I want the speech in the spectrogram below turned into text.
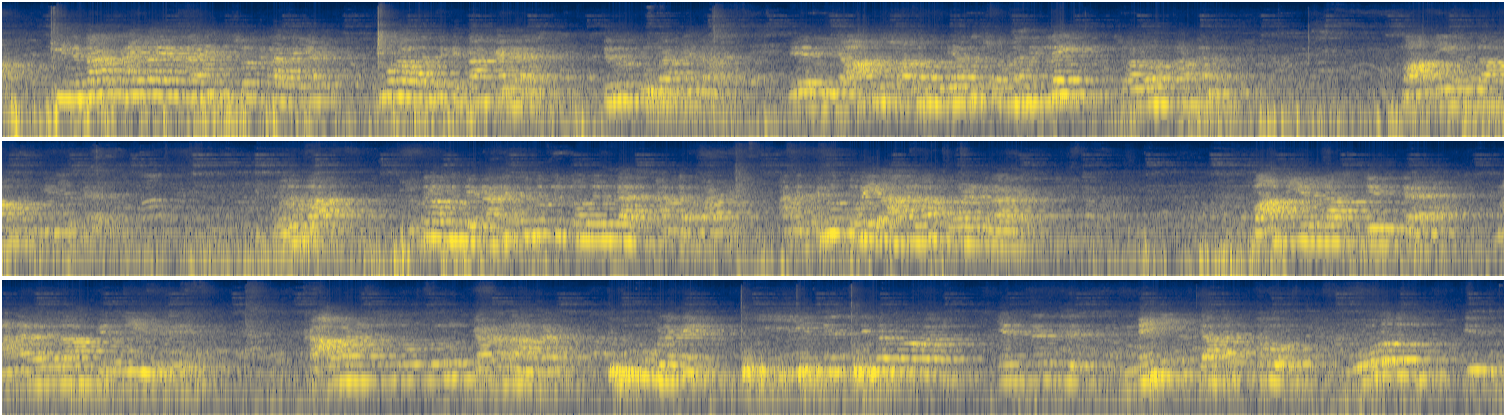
இதுதான் கைலாயம் அடித்து சொல்கிறார் ஐயா மூலாவதுக்கு கைலாயம் தான் கைலாயம் வேறு யாரும் சொல்ல முடியாது சொன்னதில்லை சொல்லவும் மாட்டாங்க பாதியெல்லாம் இருக்கிறார் இப்போது வா- சுந்தரமூர்த்தி நானே திருத்து தோன்றிவிட்டார் அந்த பாட்டு. அந்த திருத்துறை யாரெல்லாம் புகழ்கிறார்கள் பாதியெல்லாம் தீர்த்த மணலெல்லாம் பெரியது காவலத்தோடும் கணநாதர் உலகில் ஈது சிவலோகம் என்றது மெய் தவத்தோர் ஓடும் இது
